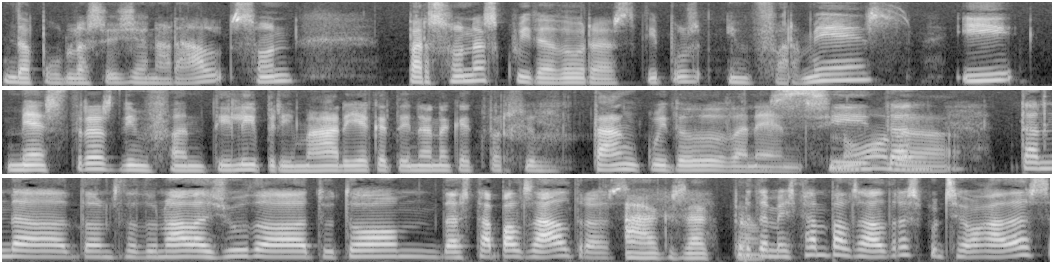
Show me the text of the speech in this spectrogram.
de població general són persones cuidadores, tipus infermers i mestres d'infantil i primària que tenen aquest perfil tan cuidador de nens. Sí, no? tant, De... tant de, doncs, de donar l'ajuda a tothom, d'estar pels altres. Ah, exacte. Però també estan pels altres, potser a vegades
